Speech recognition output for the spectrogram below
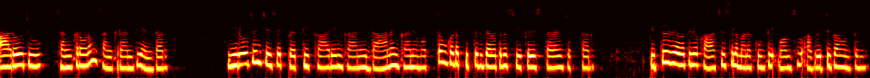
ఆ రోజు సంక్రమణం సంక్రాంతి అంటారు. ఈ రోజున చేసే ప్రతి కార్యం కానీ దానం కానీ మొత్తం కూడా పితృదేవతలు స్వీకరిస్తారని చెప్తారు. పితృదేవతల యొక్క ఆశీస్సులు మనకుంటే వంశం అభివృద్ధిగా ఉంటుంది.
